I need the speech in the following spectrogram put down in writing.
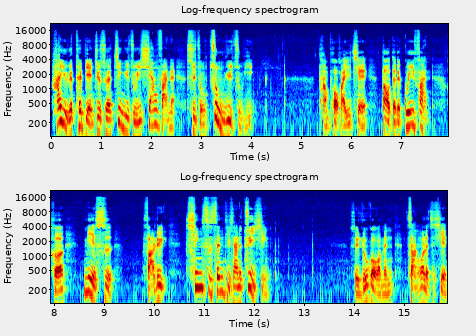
还有个特点，就是和禁欲主义相反的，是一种纵欲主义。它破坏一切道德的规范和蔑视法律、轻视身体上的罪行。所以，如果我们掌握了这些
